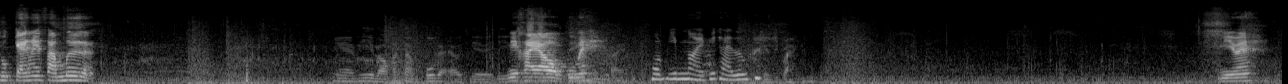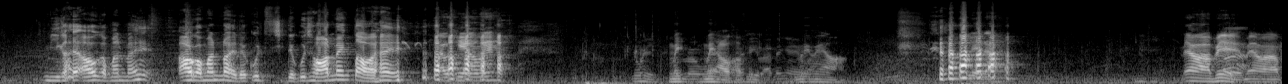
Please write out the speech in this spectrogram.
ทุกแก๊งในซัมเมอร์ นี่ไงพี่เราเขาจับคู่กับ LT เลยดิมีใครเอากูไหมโฮปยิ้มหน่อยพี่ถ่ายรูปหนึ่งใบมีไหมมีใครเอากับมันไหม เอากับมันหน่อยเดี๋ยวกูเดี๋ยวกูช้อนแม่งต่อให้โอเคเอาไหมนุ่ยไม่ไม่เอาครับพี่ได้ไงวะไม่ไม่เอาเลดอะไม่เอาครับพี่ไม่เอาครับ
